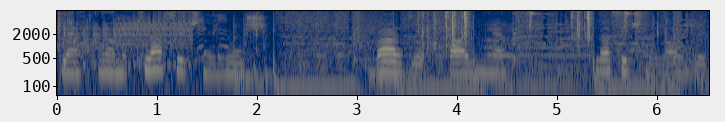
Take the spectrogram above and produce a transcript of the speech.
gdzie mamy klasyczny nóż. Bardzo fajnie. Klasyczny nożyk.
